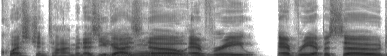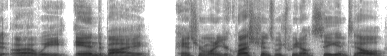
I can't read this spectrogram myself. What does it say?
question time. And as you guys know, every every episode uh, we end by answering one of your questions, which we don't see until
